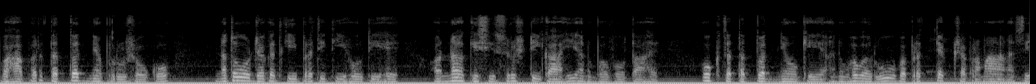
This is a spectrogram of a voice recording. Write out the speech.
वहाँ पर तत्वज्ञ पुरुषों को न तो जगत की प्रतीति होती है और न किसी सृष्टि का ही अनुभव होता है। उक्त तत्वज्ञों के अनुभव रूप प्रत्यक्ष प्रमाण से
